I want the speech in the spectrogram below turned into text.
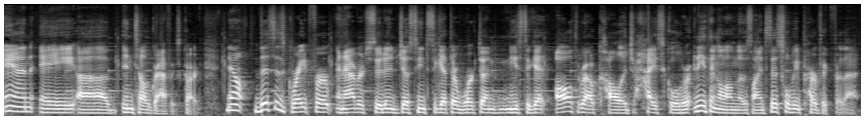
and a uh, Intel graphics card. Now, this is great for an average student, just needs to get their work done, needs to get all throughout college, high school, or anything along those lines. This will be perfect for that.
